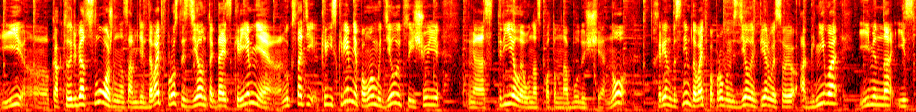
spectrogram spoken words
И э, как-то, ребят, сложно на самом деле. Давайте просто сделаем тогда из кремния. Ну, кстати, из кремния, по-моему, делаются еще и стрелы у нас потом на будущее. Но хрен бы с ним. Давайте попробуем сделаем первое свое огниво именно из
